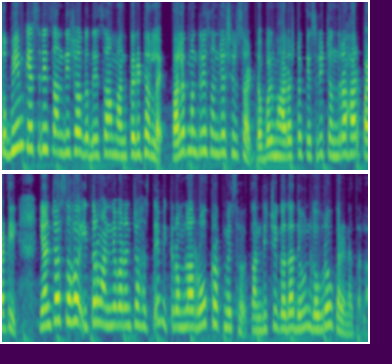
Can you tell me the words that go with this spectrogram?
तो भीम केसरी चांदीच्या गदेचा मानकरी ठरलाय. पालकमंत्री संजय शिरसाट डबल महाराष्ट्र केसरी चंद्रहार पाटील यांच्यासह इतर मान्यवरांच्या हस्ते विक्रमला रोख रकमेसह चांदीची गदा देऊन गौरव करण्यात आला.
